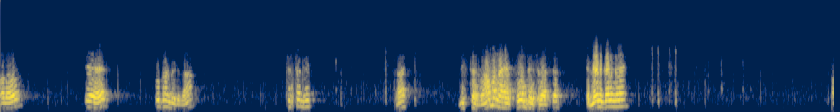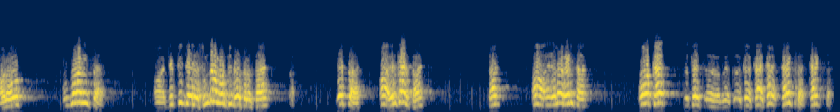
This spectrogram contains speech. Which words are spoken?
ஹலோ? ஏ சூப்பர் வீடு தான் சிஸ்டர் வீடு சார் மிஸ்டர் ராமநாயர் போன் பேசுறார் சார். என்னன்னு கேளுங்களேன். Hello? Good morning sir. Deputy jailer Sundaramoorthy பேசுறேன் சார். எஸ் சார். ஆ இருக்காரு சார். சார். ஆ எல்லாம் ready sir. Okay correct sir correct sir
